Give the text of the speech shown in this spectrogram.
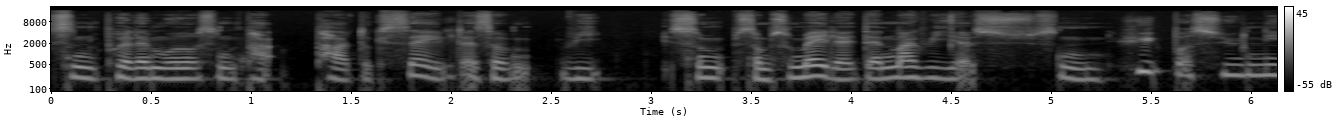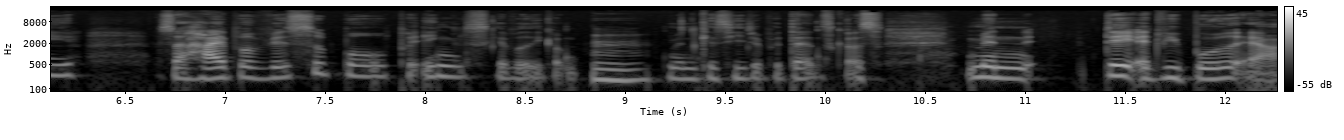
sådan på en eller anden måde sådan par- paradoxalt. Altså, vi som, som somalier i Danmark, vi er sådan hypersynlige, altså hypervisible på engelsk, jeg ved ikke, om Mm. man kan sige det på dansk også. Men det, at vi både er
